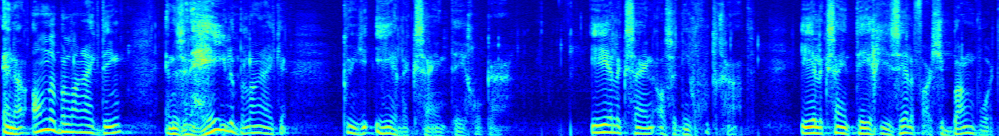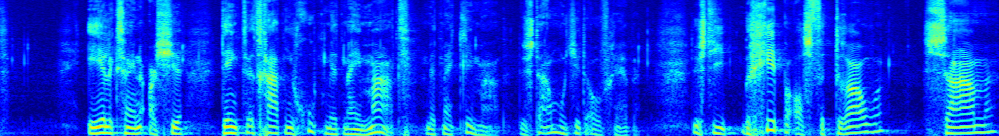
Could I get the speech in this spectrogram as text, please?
En een ander belangrijk ding, en dat is een hele belangrijke, kun je eerlijk zijn tegen elkaar. Eerlijk zijn als het niet goed gaat. Eerlijk zijn tegen jezelf als je bang wordt. Eerlijk zijn als je denkt, het gaat niet goed met mijn maat, met mijn klimaat. Dus daar moet je het over hebben. Dus die begrippen als vertrouwen, samen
